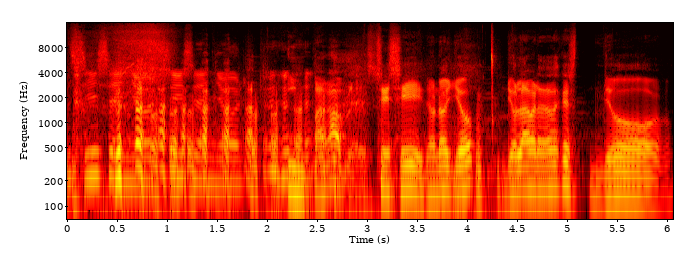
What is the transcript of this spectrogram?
Sí, señor, sí, señor. Impagables. Sí, sí, no, no, yo, yo la verdad es que es- yo.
